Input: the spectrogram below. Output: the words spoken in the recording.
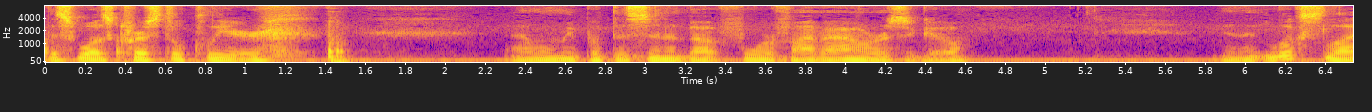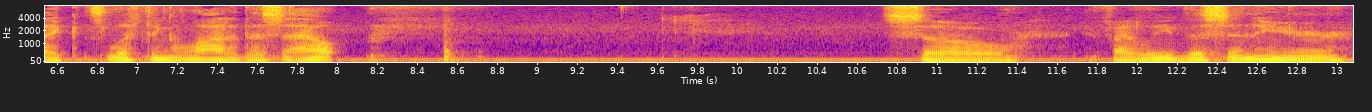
This was crystal clear uh, when we put this in about four or five hours ago. And it looks like it's lifting a lot of this out. So if I leave this in here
